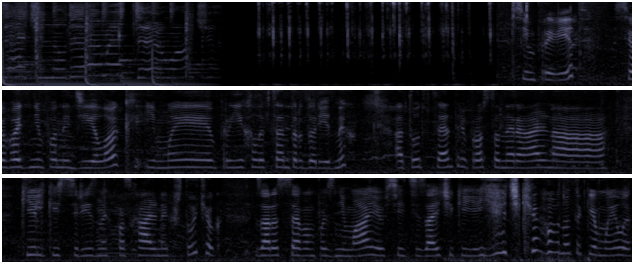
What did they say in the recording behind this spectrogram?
that you know that I'm right there want you Всім привіт! Сьогодні понеділок, і ми приїхали в центр до рідних. А тут в центрі просто нереальна кількість різних пасхальних штучок. Зараз все вам познімаю. Всі ці зайчики, яєчки, воно таке миле.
